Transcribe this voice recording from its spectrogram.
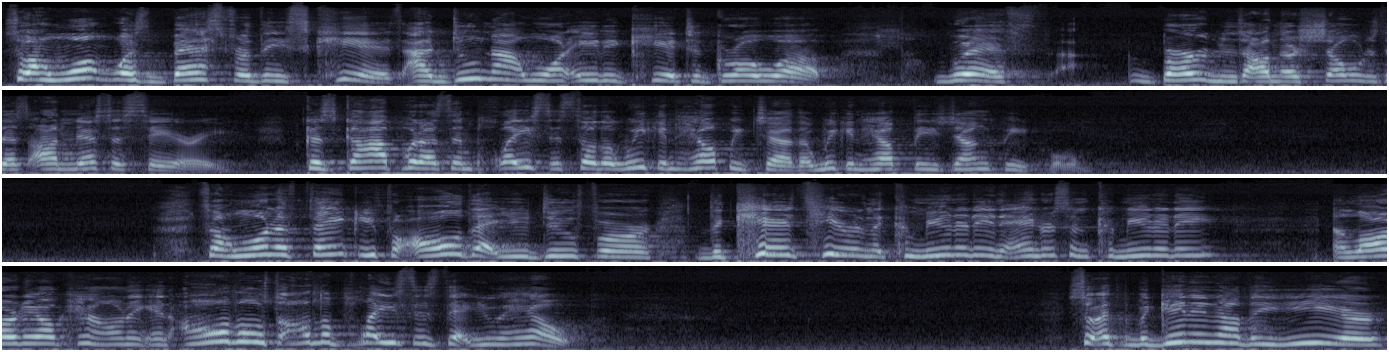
So I want what's best for these kids. I do not want any kid to grow up with burdens on their shoulders that's unnecessary. Because God put us in places so that we can help each other, we can help these young people. So I want to thank you for all that you do for the kids here in the community, in the Anderson community, in Lauderdale County, and all those other places that you help. So at the beginning of the year,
